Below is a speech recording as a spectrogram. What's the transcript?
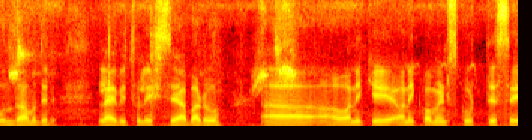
বন্ধু আমাদের লাইভে চলে এসেছে আবারও। অনেকে, অনেক কমেন্টস করতেছে।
